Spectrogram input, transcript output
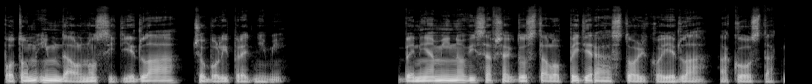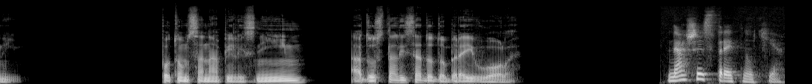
Potom im dal nosiť jedlá, čo boli pred nimi. Benjamínovi sa však dostalo 5 ráz toľko jedla ako ostatným. Potom sa napili s ním a dostali sa do dobrej vôle. Naše stretnutia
